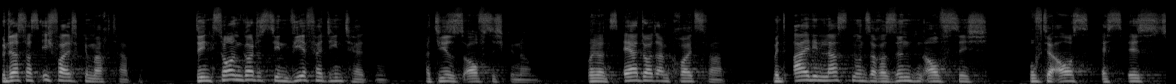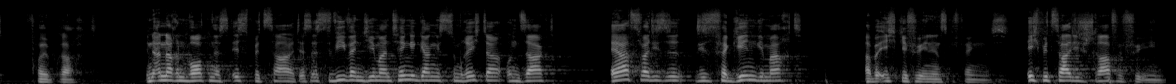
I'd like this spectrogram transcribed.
für das, was ich falsch gemacht habe. Den Zorn Gottes, den wir verdient hätten, hat Jesus auf sich genommen. Und als er dort am Kreuz war, mit all den Lasten unserer Sünden auf sich, ruft er aus, es ist vollbracht. In anderen Worten, es ist bezahlt. Es ist wie wenn jemand hingegangen ist zum Richter und sagt, er hat zwar diese, dieses Vergehen gemacht, aber ich gehe für ihn ins Gefängnis. Ich bezahle die Strafe für ihn.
